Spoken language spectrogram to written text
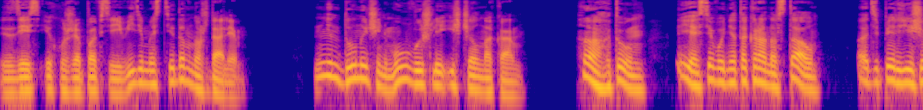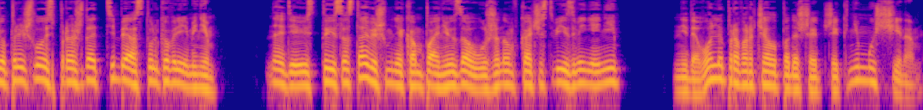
Здесь их уже, по всей видимости, давно ждали. Ниндун и Ченьму вышли из челнока. «Ах, Дун, я сегодня так рано встал, а теперь еще пришлось прождать тебя столько времени. «Надеюсь, ты составишь мне компанию за ужином в качестве извинений?» Недовольно проворчал подошедший к ним мужчина.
